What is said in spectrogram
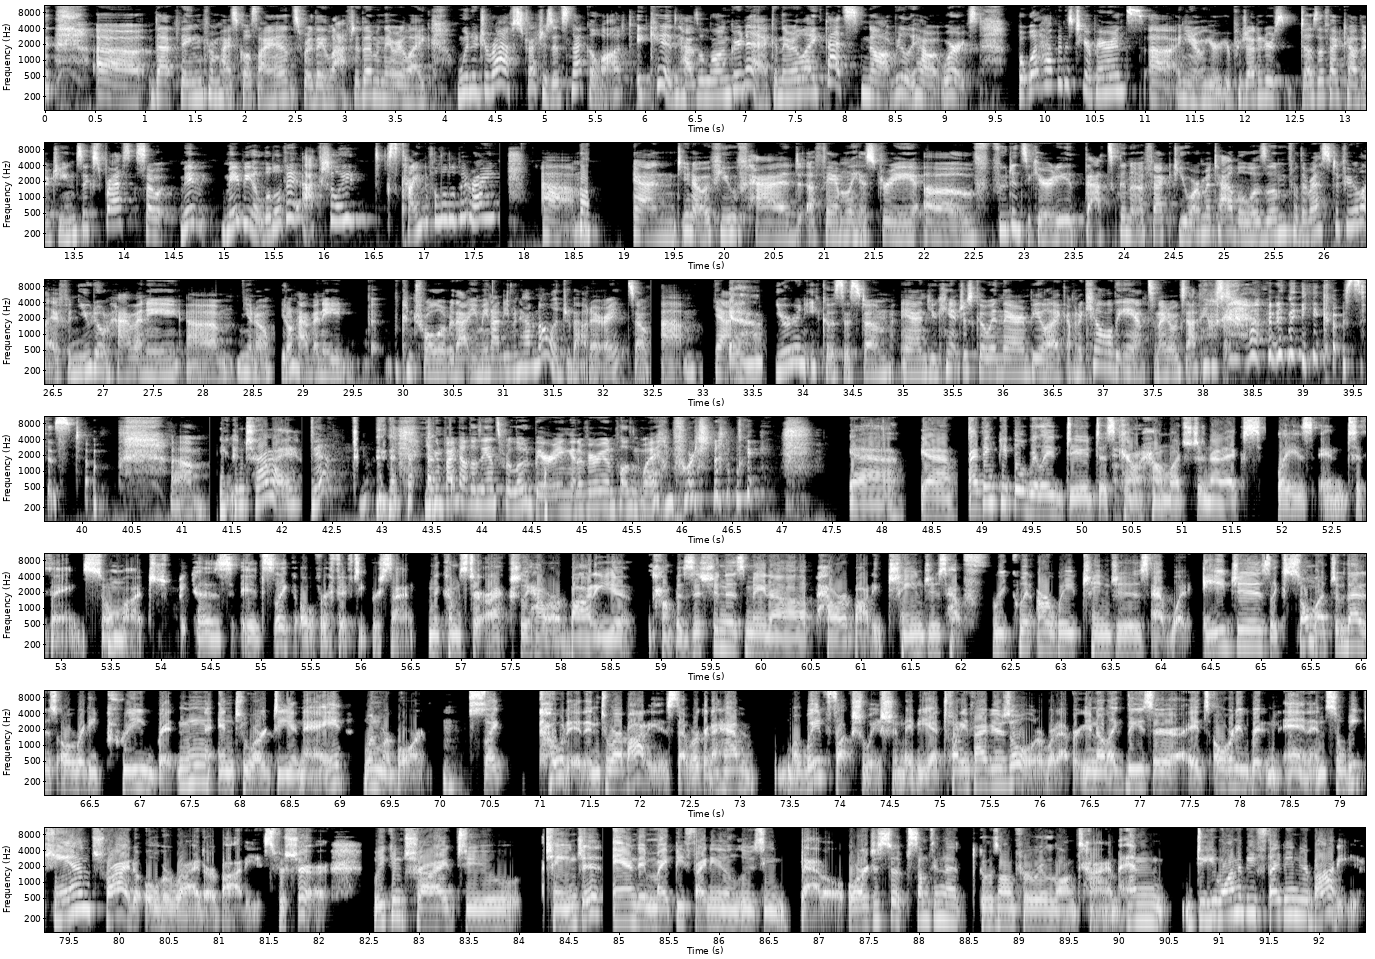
uh, that thing from high school science where they laughed at them and they were like, when a giraffe stretches its neck a lot, a kid has a longer neck, and they were like, that's not really how it works. But what happens to your parents uh, and you know your your progenitors does affect how their genes express. So maybe maybe a little bit actually, it's kind of a little bit right. Um. And, you know, if you've had a family history of food insecurity, that's going to affect your metabolism for the rest of your life. And you don't have any, um, you know, you don't have any control over that. You may not even have knowledge about it, right? So, um, yeah, yeah, you're an ecosystem and you can't just go in there and be like, I'm going to kill all the ants and I know exactly what's going to happen in the ecosystem. Um, you can try. Yeah. you can find out those ants were load bearing in a very unpleasant way, unfortunately. Yeah, yeah. I think people really do discount how much genetics plays into things so mm-hmm. much because it's like over 50% when it comes to actually how our body composition is made up, how our body changes, how frequent our weight changes, at what ages. Like so much of that is already pre written into our DNA when we're born. Hmm. It's like coded into our bodies that we're going to have a weight fluctuation maybe at 25 years old or whatever you know like these are it's already written in. And so we can try to override our bodies for sure. We can try to change it and it might be fighting a losing battle or just a, something that goes on for a really long time. And do you want to be fighting your body?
